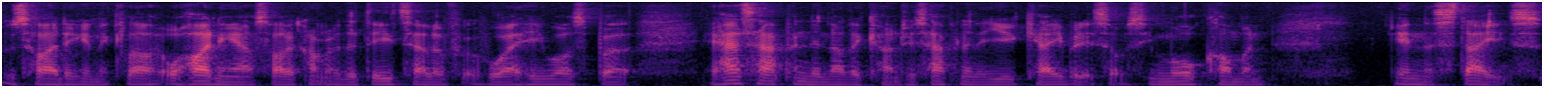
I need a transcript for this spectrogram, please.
was hiding in the class or hiding outside. I can't remember the detail of, of where he was, but it has happened in other countries. It's happened in the UK, but it's obviously more common in the states.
